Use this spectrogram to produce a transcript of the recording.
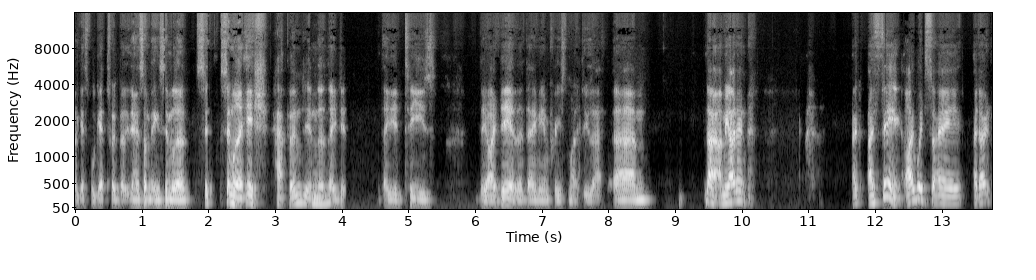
I guess we'll get to it, but you know, something similar similar-ish happened in mm-hmm. that they did they did tease the idea that Damian Priest might do that. Um, no, I mean, I don't. I, I think I would say I don't.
